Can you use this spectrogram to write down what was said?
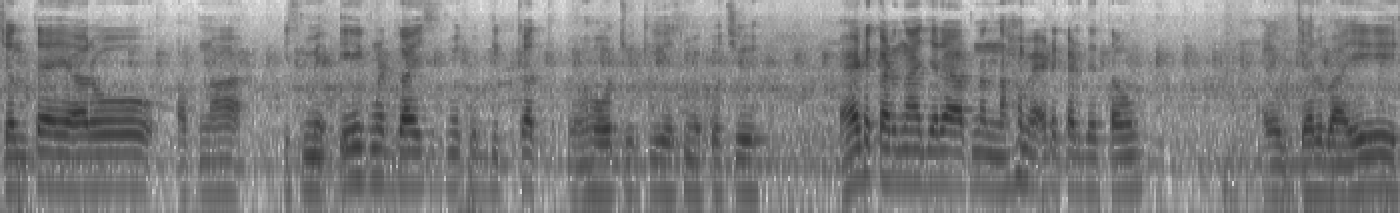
चलता है यारो, अपना इसमें एक मिनट गाइस इसमें कुछ दिक्कत हो चुकी है, इसमें कुछ ऐड करना है, ज़रा अपना नाम ऐड कर देता हूँ। अरे चल भाई।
